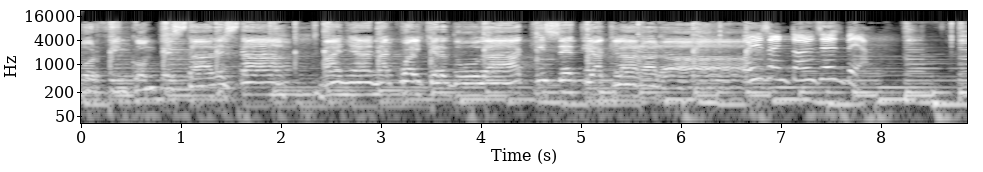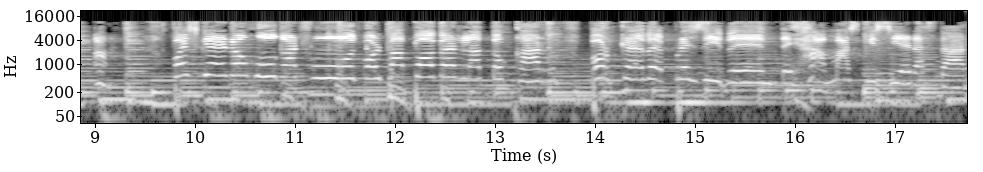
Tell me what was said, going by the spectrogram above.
por fin contestada está. Mañana cualquier duda aquí se te aclarará. Pues entonces vea. Ah, pues quiero jugar fútbol para poderla tocar. Porque de presidente jamás quisiera estar.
